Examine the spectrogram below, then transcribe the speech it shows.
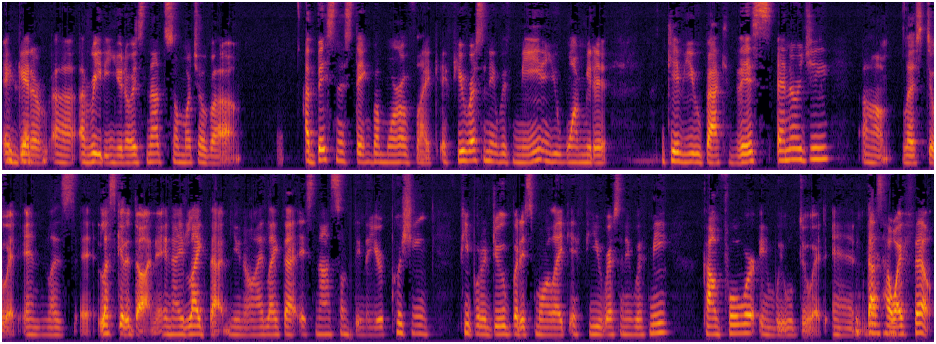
and okay. get a, uh, a reading. You know it's not so much of a a business thing but more of like if you resonate with me and you want me to give you back this energy um, let's do it and let's let's get it done and i like that you know i like that it's not something that you're pushing people to do but it's more like if you resonate with me come forward and we will do it. And that's how I felt,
